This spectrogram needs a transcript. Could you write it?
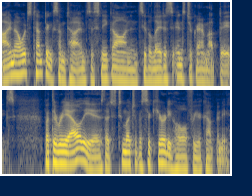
I know it's tempting sometimes to sneak on and see the latest Instagram updates, but the reality is that's too much of a security hole for your company.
